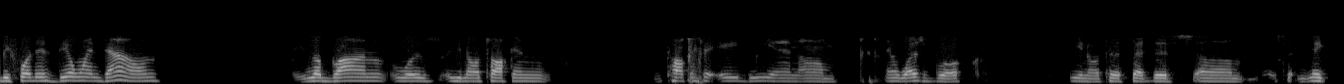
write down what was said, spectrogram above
before this deal went down, LeBron was you know talking talking to AD and um and Westbrook, you know, to set this um make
